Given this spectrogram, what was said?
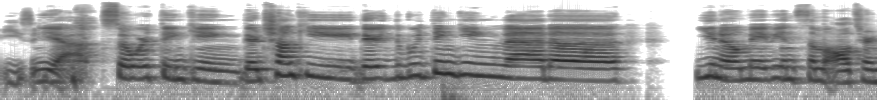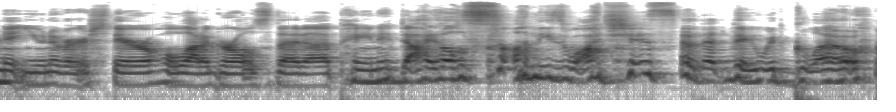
easy. Yeah. So we're thinking they're chunky. They're we're thinking that uh you know, maybe in some alternate universe there are a whole lot of girls that uh painted dials on these watches so that they would glow.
